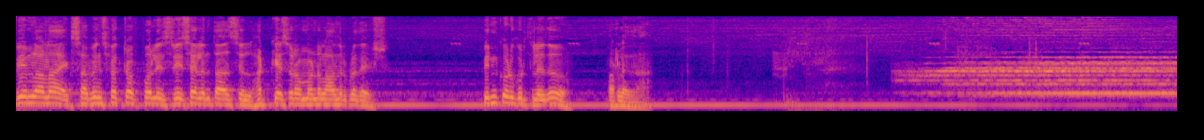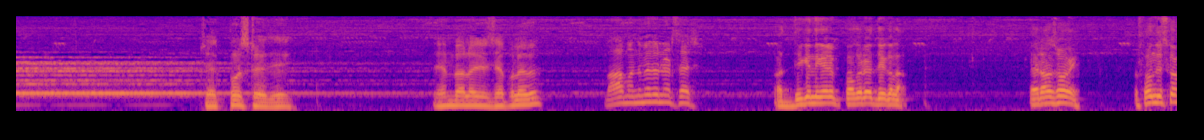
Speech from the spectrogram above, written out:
Bheemla Nayak sub inspector of police Srisailam తహసీల్ హట్కేశ్వరం మండలం ఆంధ్రప్రదేశ్. పిన్ కోడ్ గుర్తులేదు? పర్లేదా? చెక్ పోస్ట్ ఇది ఏం బాలాజీ చెప్పలేదు? బాగా మంది మీద ఉన్నాడు సార్. అది దిగింది కానీ పొగరే దిగల. ఏ రామస్వామి ఫోన్ తీసుకో.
